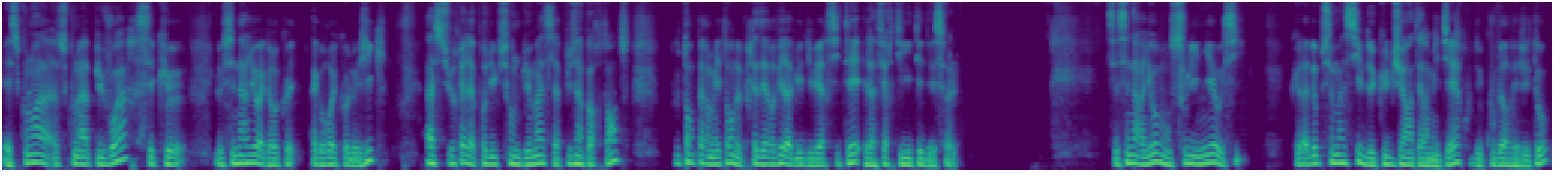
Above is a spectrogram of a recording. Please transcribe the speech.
Et ce qu'on a, pu voir, c'est que le scénario agro agroécologique assurait la production de biomasse la plus importante, tout en permettant de préserver la biodiversité et la fertilité des sols. Ces scénarios vont souligner aussi que l'adoption massive de cultures intermédiaires ou de couverts végétaux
